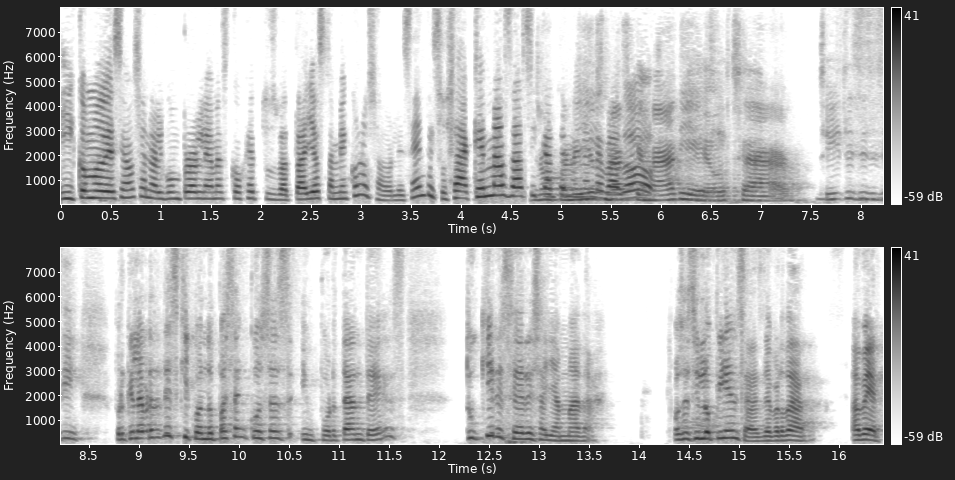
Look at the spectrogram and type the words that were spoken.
Y como decíamos en algún problema, escoge tus batallas también con los adolescentes. O sea, ¿qué más da si no, con ellos Más que nadie, o sea. Sí, sí, sí, sí, sí. Porque la verdad es que cuando pasan cosas importantes, tú quieres ser esa llamada. O sea, si lo piensas, de verdad. A ver,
